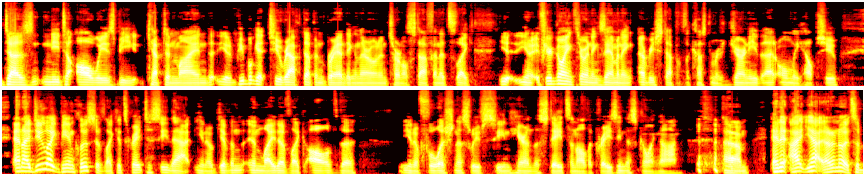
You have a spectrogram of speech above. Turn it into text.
does need to always be kept in mind. You know, people get too wrapped up in branding and their own internal stuff, and it's like you, you know, if you're going through and examining every step of the customer's journey, that only helps you. And I do like be inclusive. Like it's great to see that, you know, given in light of like all of the, you know, foolishness we've seen here in the states and all the craziness going on. um, and it, I, yeah, I don't know. It's a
